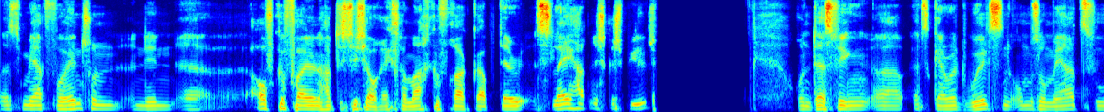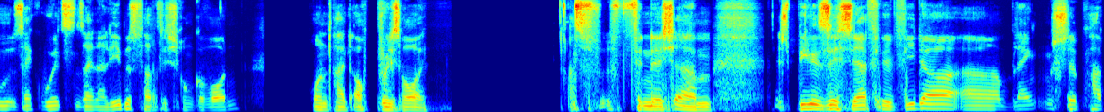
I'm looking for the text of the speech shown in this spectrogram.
ist mir vorhin schon in den äh, aufgefallen, hatte ich dich auch extra nachgefragt gehabt, der Slay hat nicht gespielt. Und deswegen äh, ist Garrett Wilson umso mehr zu Zach Wilson seiner Lebensversicherung geworden. Und halt auch Brees Hall. Das finde ich, ähm, spiegelt sich sehr viel wider. Äh, Blankenship hat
